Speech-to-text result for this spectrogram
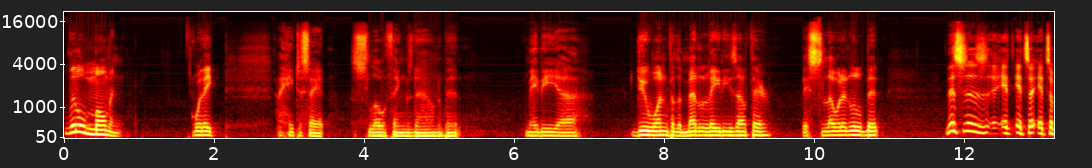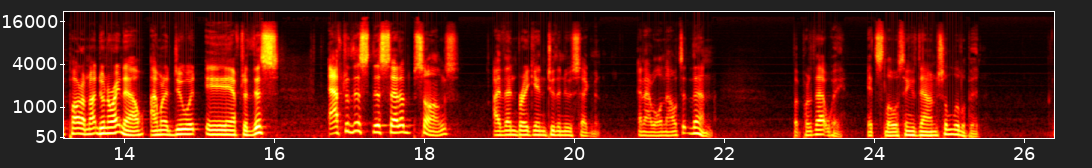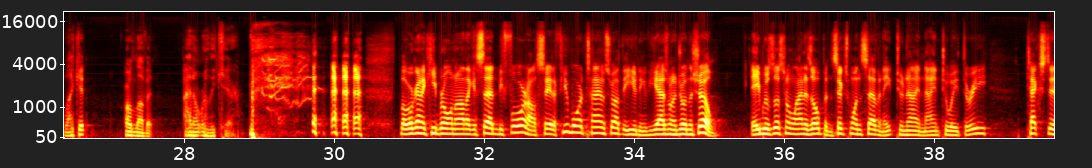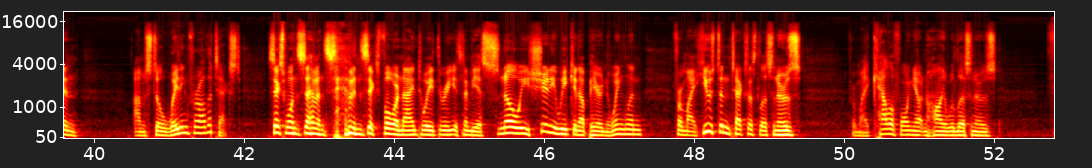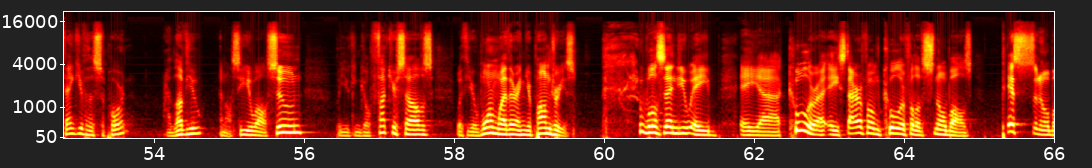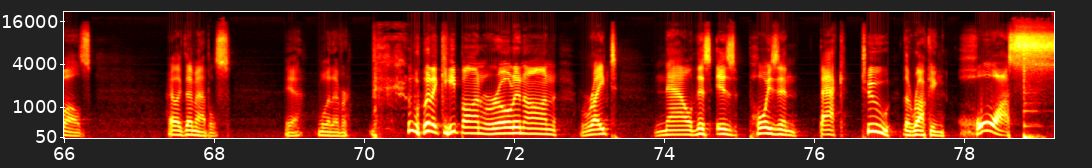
little moment where they, I hate to say it, slow things down a bit. Maybe uh, do one for the metal ladies out there. They slow it a little bit. This is it, it's a it's a part. I'm not doing it right now. I'm gonna do it after this. After this this set of songs, I then break into the new segment, and I will announce it then. But put it that way, it slows things down just a little bit. Like it or love it, I don't really care. but we're going to keep rolling on, like I said before, and I'll say it a few more times throughout the evening. If you guys want to join the show, Abel's listener line is open 617 829 9283. Text in. I'm still waiting for all the text. 617 764 9283. It's going to be a snowy, shitty weekend up here in New England. For my Houston, Texas listeners, for my California out in Hollywood listeners, thank you for the support. I love you, and I'll see you all soon. But you can go fuck yourselves with your warm weather and your palm trees. we'll send you a a uh, cooler, a, styrofoam cooler full of snowballs, piss snowballs. I like them apples. Yeah, whatever. We're gonna keep on rolling on right now. This is Poison. Back to the rocking horse.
